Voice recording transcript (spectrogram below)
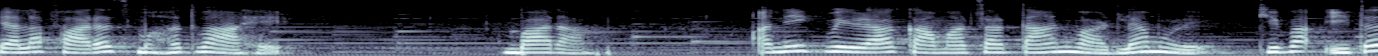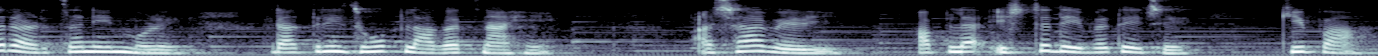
याला फारच महत्त्व आहे. बारा. अनेक वेळा कामाचा ताण वाढल्यामुळे किंवा इतर अडचणींमुळे रात्री झोप लागत नाही. अशा वेळी आपल्या इष्टदेवतेचे किंवा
